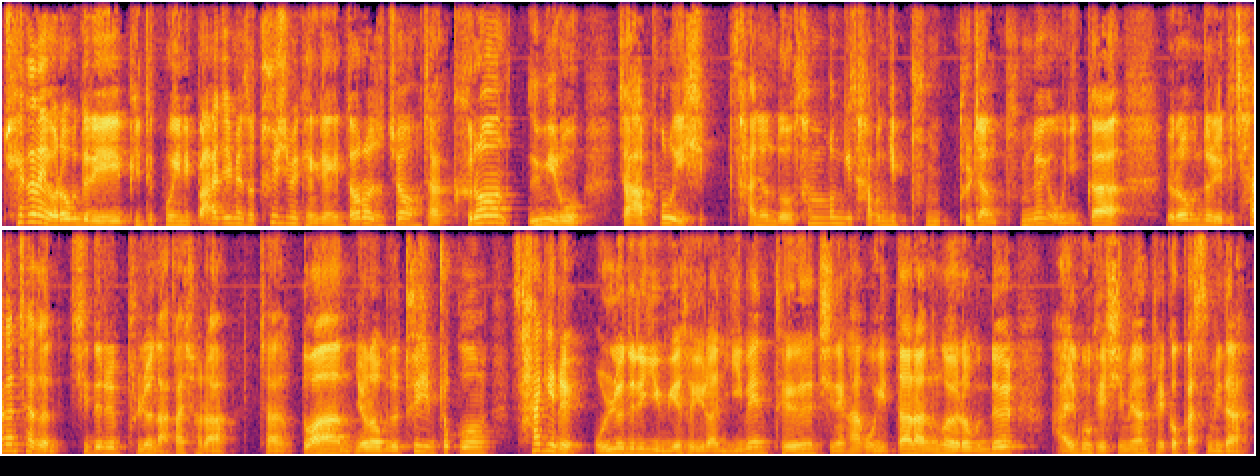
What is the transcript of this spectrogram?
최근에 여러분들이 비트코인이 빠지면서 투심이 굉장히 떨어졌죠. 자, 그런 의미로 자, 앞으로 24년도 3분기, 4분기 불장 분명히 오니까 여러분들 이렇게 차근차근 시드를 불려 나가셔라. 자, 또한 여러분들 투심 조금 사기를 올려드리기 위해서 이러한 이벤트 진행하고 있다라는 거 여러분들 알고 계시면 될 것 같습니다.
